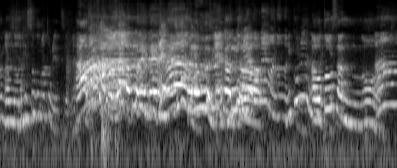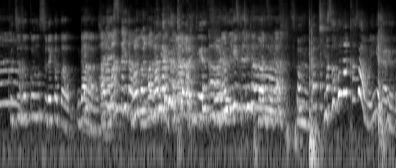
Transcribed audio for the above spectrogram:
なんかあのへそごま取るやつだよね。あこれであその部分ね個目は何だっけ二個目あお父さんのあ靴底の擦れ方があ真ん中。から行くやつ。なん。で土がまずがへそごま傘も意味ないよね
